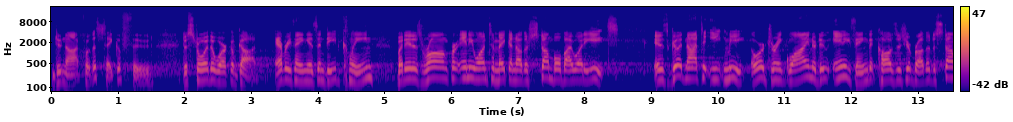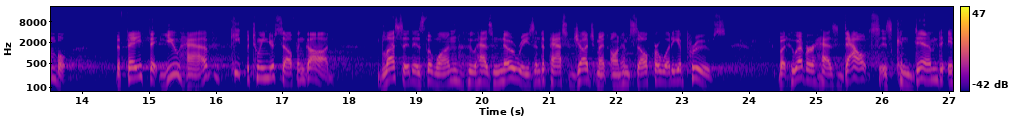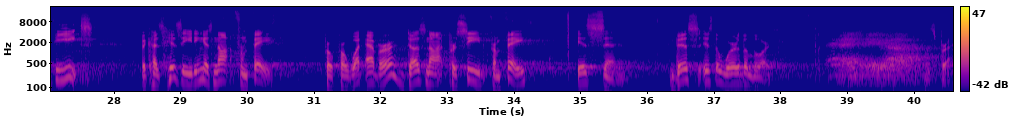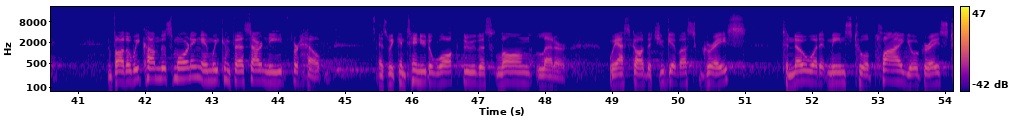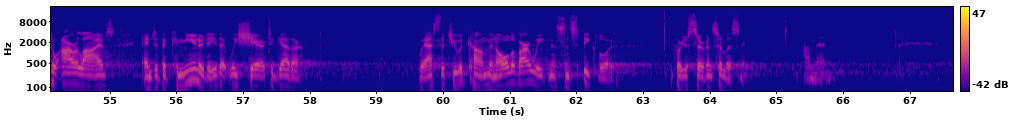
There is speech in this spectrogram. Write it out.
Do not, for the sake of food, destroy the work of God. Everything is indeed clean, but it is wrong for anyone to make another stumble by what he eats. It is good not to eat meat or drink wine or do anything that causes your brother to stumble. The faith that you have, keep between yourself and God. Blessed is the one who has no reason to pass judgment on himself for what he approves. But whoever has doubts is condemned if he eats, because his eating is not from faith. For, for whatever does not proceed from faith is sin. This is the word of the Lord. Let's pray. And Father, we come this morning and we confess our need for help as we continue to walk through this long letter. We ask God that you give us grace to know what it means to apply your grace to our lives and to the community that we share together. We ask that you would come in all of our weakness and speak, Lord, for your servants are listening. Amen.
